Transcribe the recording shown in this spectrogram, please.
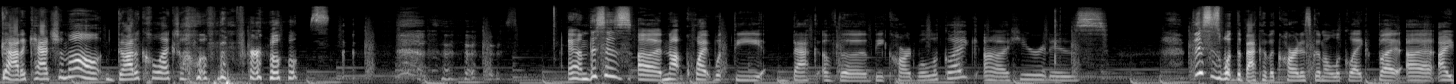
Gotta catch them all, gotta collect all of the pearls. and this is uh, not quite what the back of the, the card will look like. Uh, here it is. This is what the back of the card is gonna look like, but uh, I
